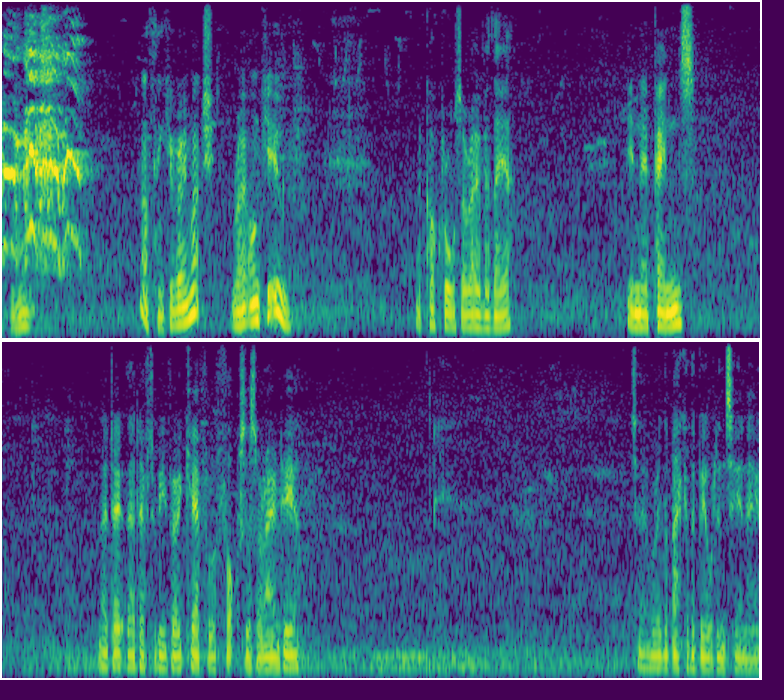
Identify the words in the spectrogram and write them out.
Mm-hmm. Oh, thank you very much. Right on cue. The cockerels are over there in their pens. No doubt they'd have to be very careful of foxes around here. So we're at the back of the buildings here now.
